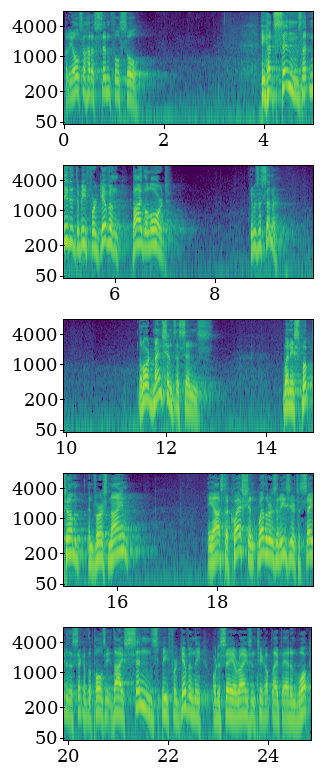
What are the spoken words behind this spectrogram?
but he also had a sinful soul. He had sins that needed to be forgiven by the Lord. He was a sinner. The Lord mentions the sins. When he spoke to him in verse 9, he asked a question whether is it easier to say to the sick of the palsy, Thy sins be forgiven thee, or to say, Arise and take up thy bed and walk,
